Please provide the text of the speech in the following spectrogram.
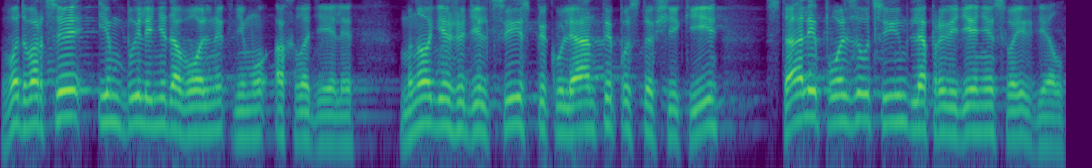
Во дворце им были недовольны, к нему охладели. Многие же дельцы, спекулянты, поставщики стали пользоваться им для проведения своих дел.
